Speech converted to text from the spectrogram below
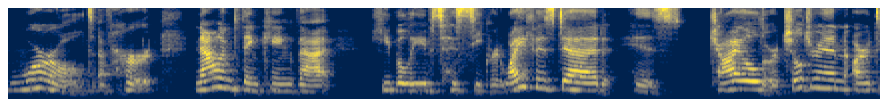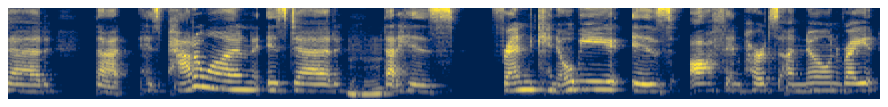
world of hurt. Now I'm thinking that he believes his secret wife is dead, his child or children are dead, that his Padawan is dead, Mhm. that his friend Kenobi is off in parts unknown, right?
